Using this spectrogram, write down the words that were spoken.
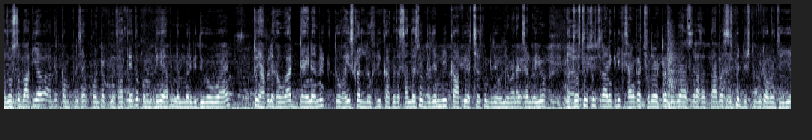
और दोस्तों, बाकी आप अगर कंपनी से आप कॉन्टैक्ट करना चाहते हैं तो कंपनी का यहाँ पर नंबर भी दिया हुआ है। तो यहाँ पे लिखा हुआ है डायनामिक तो भाई इसका लुक भी काफ़ी अच्छा शानदार इसमें वज़न भी काफ़ी अच्छा इसमें वज़न होने वाला किसान भाइयों। और दोस्तों, इसको चलाने के लिए किसान का छोटा ट्रैक्टर वो भी आराम से चला सकता है, बस इसमें डिस्ट्रीब्यूटर होना चाहिए।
